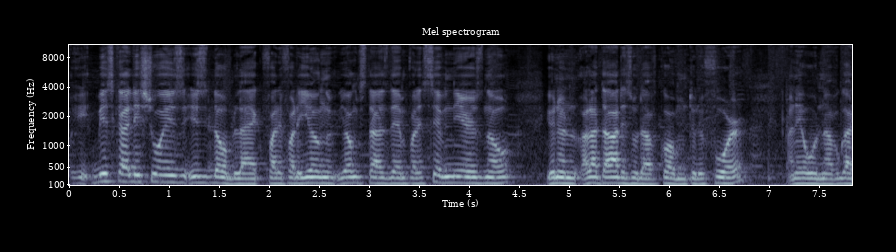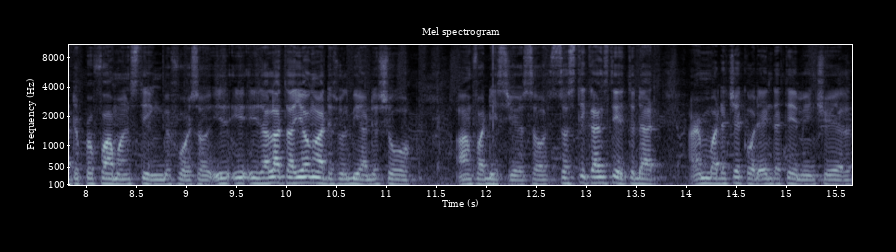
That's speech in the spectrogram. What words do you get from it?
Basically, this show is, is dubbed like for the, for the young youngsters, them for the seven years now. You know, a lot of artists would have come to the fore and they wouldn't have got the performance thing before. So it, it, a lot of young artists will be on the show um, for this year. So so stick and stay to that. And remember to check out the Entertainment Trail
